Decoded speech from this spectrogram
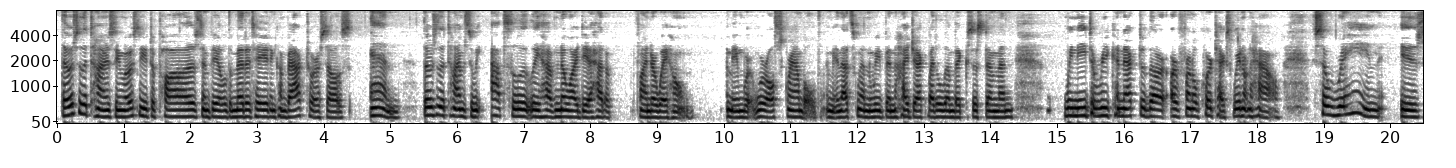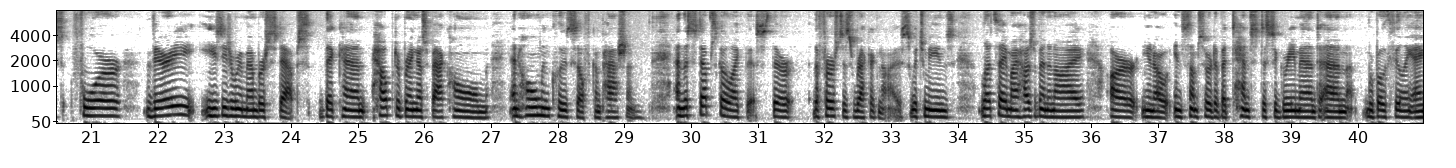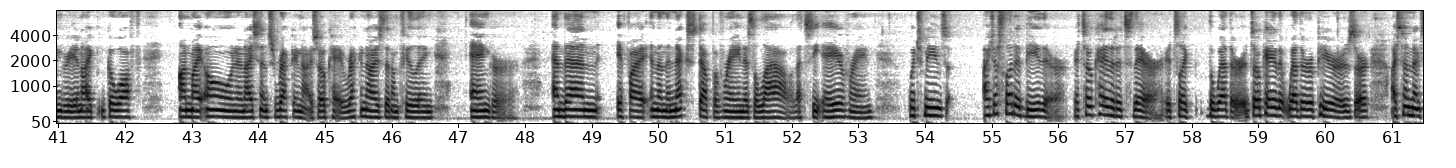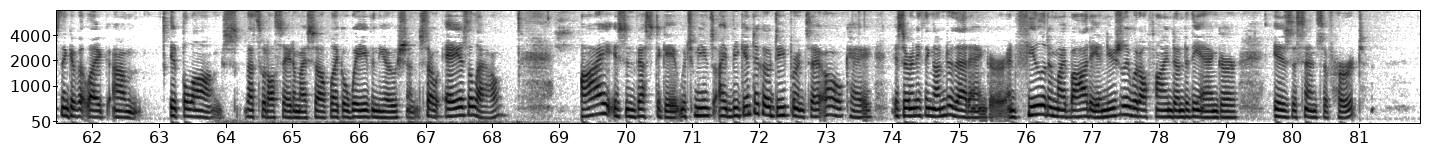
Those are the times we most need to pause and be able to meditate and come back to ourselves. And those are the times we absolutely have no idea how to find our way home. I mean, we're, we're all scrambled. I mean, that's when we've been hijacked by the limbic system and we need to reconnect with our, our frontal cortex. We don't know how. So, RAIN is for very easy to remember steps that can help to bring us back home. And home includes self compassion. And the steps go like this. They're, the first is recognize, which means, let's say my husband and I are, you know, in some sort of a tense disagreement and we're both feeling angry, and I go off on my own and I sense recognize, okay, recognize that I'm feeling anger and then if I and then the next step of rain is allow. That's the A of rain, which means I just let it be there. It's okay that it's there. It's like the weather. It's okay that weather appears. Or I sometimes think of it like um, it belongs. That's what I'll say to myself, like a wave in the ocean. So A is allow. I is investigate, which means I begin to go deeper and say, oh, okay, is there anything under that anger? And feel it in my body. And usually, what I'll find under the anger is a sense of hurt.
